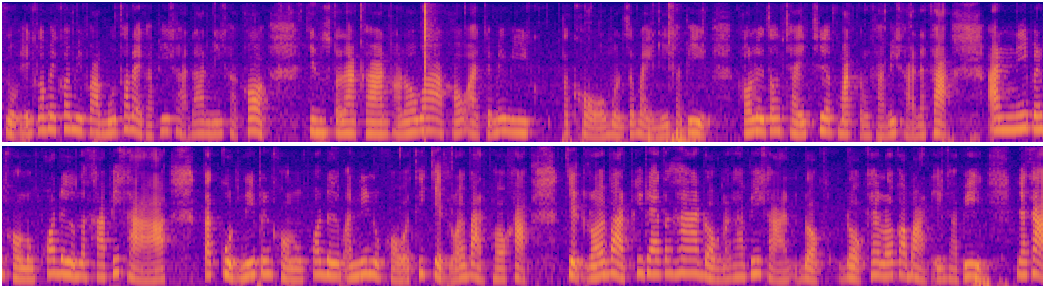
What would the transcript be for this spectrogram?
หนูเองก็ไม่ค่อยมีความรู้เท่าไหร่ค่ะพี่ค่ะด้านนี้ค่ะ ก็จินตนาการเอาเนาะว่าเขาอาจจะไม่มี ตะขอเหมือนสมัยนี้ค่ะพี่เขาเลยต้องใช้เชือกมัดกันค่ะพี่ขานะคะ อันนี้เป็นของหลวงพ่อเดิมนะคะ พี่ขาตะกรุดนี้เป็นของหลวงพ่อเดิม อันนี้หนูขอไว้ที่ 700 บาทพอค่ะ 700 บาทพี่ได้ตั้ง 5 ดอกนะคะ พี่ขาดอกดอกแค่ร้อยกว่าบาทเองค่ะพี่เนี่ยค่ะ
